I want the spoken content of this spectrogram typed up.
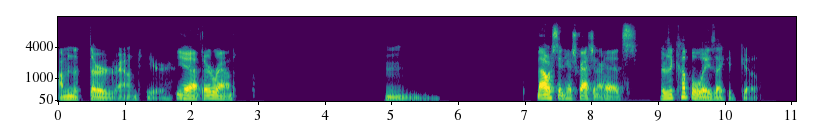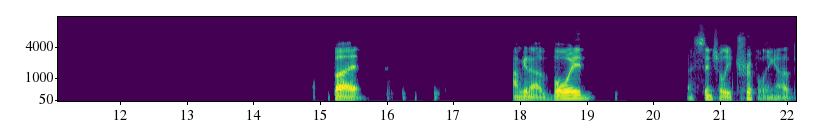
I'm in the third round here. Yeah, third round. Hmm. Now we're sitting here scratching our heads. There's a couple ways I could go. But I'm going to avoid essentially tripling up.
